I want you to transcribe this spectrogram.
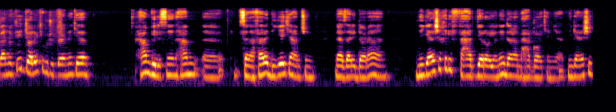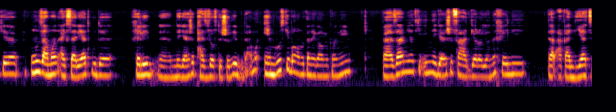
و نکته جالبی که وجود داره اینه که هم ویلسون هم سه نفر دیگه که همچین نظری دارن نگرش خیلی فردگرایانه دارن به حق حاکمیت. نگرشی که اون زمان اکثریت بوده خیلی نگرش پذیرفته شده بوده. اما امروز که با آمریکا نگاه می‌کنیم به نظر میاد که این نگرش فردگرایانه خیلی در اقلیت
